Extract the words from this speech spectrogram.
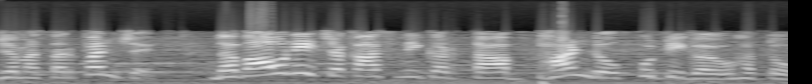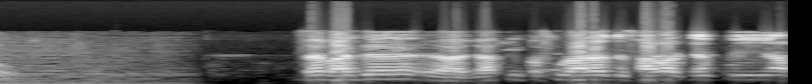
જેમાં સરપંચે દવાઓની ચકાસણી કરતા ભાંડો ફૂટી ગયો હતો. સાહેબ, આજે જાતિ પશુ આરોગ્ય સારવાર કેમ્પ અહીંયા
